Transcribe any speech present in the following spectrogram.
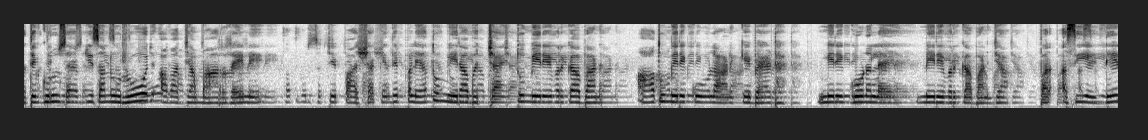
ਅਤੇ ਗੁਰੂ ਸਾਹਿਬ ਜੀ ਸਾਨੂੰ ਰੋਜ਼ ਆਵਾਜ਼ਾਂ ਮਾਰ ਰਹੇ ਨੇ, ਸਤਿਗੁਰ ਸੱਚੇ ਪਾਤਸ਼ਾਹ ਕਹਿੰਦੇ, ਭਲਿਆ ਤੂੰ ਮੇਰਾ ਬੱਚਾ ਹੈ, ਤੂੰ ਮੇਰੇ ਵਰਗਾ ਬਣ। ਆ ਤੂੰ ਮੇਰੇ ਕੋਲ ਆਣ ਕੇ ਬੈਠ। ਮੇਰੇ ਗੁਣ ਲੈ, ਮੇਰੇ ਵਰਗਾ ਬਣ ਜਾ। ਪਰ ਅਸੀਂ ਏਡੇ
